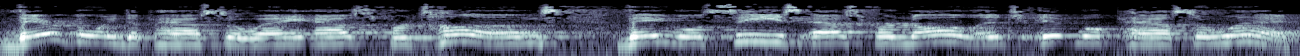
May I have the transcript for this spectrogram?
they're going to pass away. As for tongues, they will cease. As for knowledge, it will pass away.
